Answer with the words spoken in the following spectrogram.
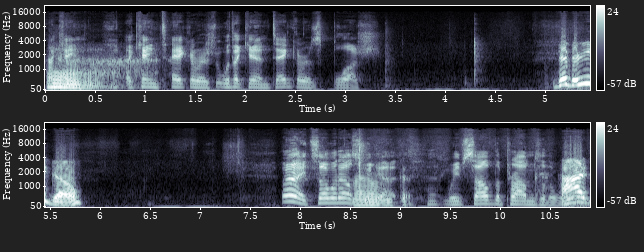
I can't, I can't take her with a cantankerous blush. Yeah, there you go. All right, so what else we got? We've solved the problems of the world. I,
